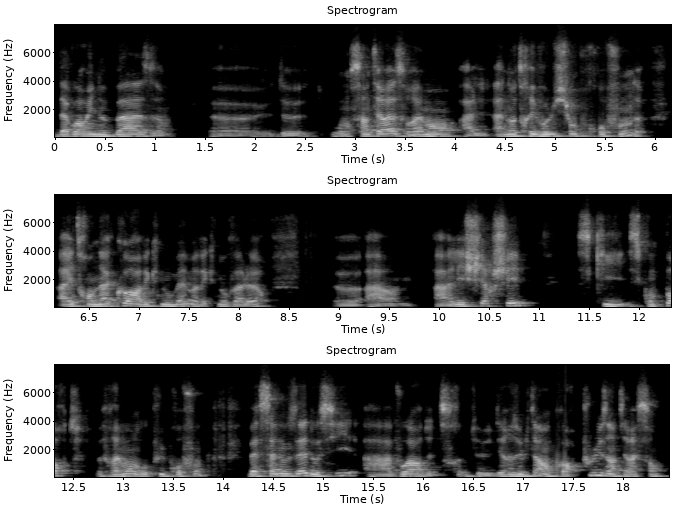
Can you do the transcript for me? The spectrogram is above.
d'avoir une base de, où on s'intéresse vraiment à, notre évolution profonde, à être en accord avec nous-mêmes, avec nos valeurs, à, aller chercher ce qu'on porte vraiment au plus profond, ben, ça nous aide aussi à avoir de, des résultats encore plus intéressants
